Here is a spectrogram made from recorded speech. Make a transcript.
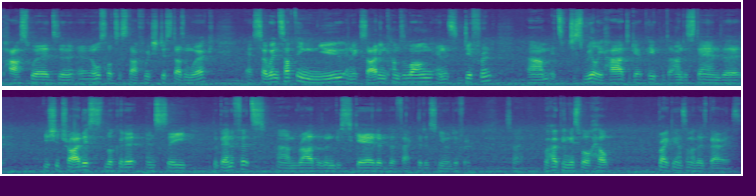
passwords and, and, all sorts of stuff, which just doesn't work. So when something new and exciting comes along and it's different, um, it's just really hard to get people to understand that you should try this, look at it, and see the benefits um, rather than be scared of the fact that it's new and different. So we're hoping this will help break down some of those barriers.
